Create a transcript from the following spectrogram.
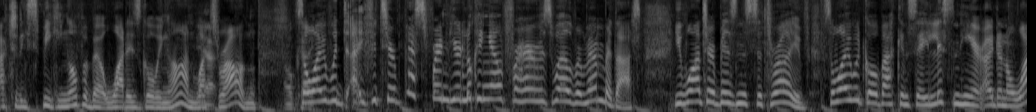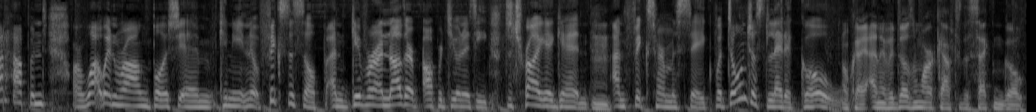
actually speaking up about what is going on, what's Yeah. wrong? Okay. So I would, if it's your best friend, you're looking out for her as well. Remember that you want her business to thrive. So I would go back and say, listen here, I don't know what happened or what went wrong, but um, can you, you know, fix this up and give her another opportunity to try again Mm. and fix her mistake. But don't just let it go. Okay, and if it doesn't work after the second go,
